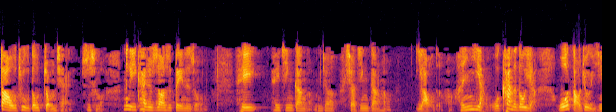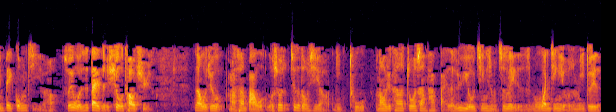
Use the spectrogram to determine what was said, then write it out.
到处都肿起来，是什么？那个一看就知道是被那种黑黑金刚啊，我们叫小金刚哈。咬的哈，很痒，我看的都痒。我早就已经被攻击了哈，所以我是带着袖套去。那我就马上把我我说这个东西啊，你涂，然后我就看到桌上他摆了绿油精什么之类的，什么万金油什么一堆的，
